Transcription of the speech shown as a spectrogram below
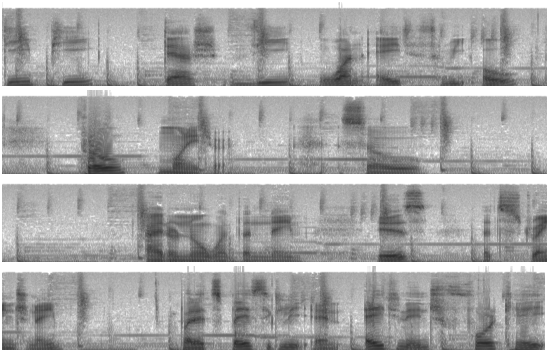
DP-V1830 Pro monitor. So I don't know what the name is. That's strange name. But it's basically an 18 inch 4K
